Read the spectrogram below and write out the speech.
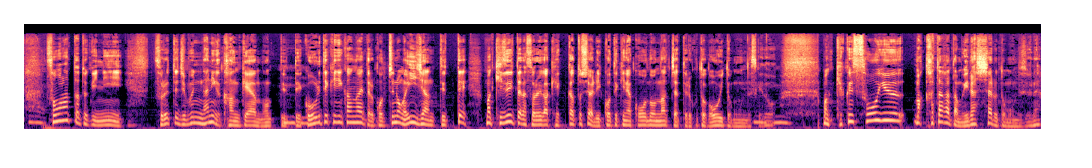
はい。そうなった時にそれって自分に何が関係あるのって言って、合理的に考えたらこっちの方がいいじゃんって言って、まあ、気づいたらそれが結果としては利己的な行動になっちゃってることが多いと思うんですけど、まあ、逆にそういう、まあ、方々もいらっしゃると思うんですよね。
